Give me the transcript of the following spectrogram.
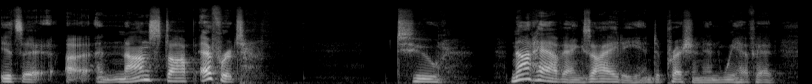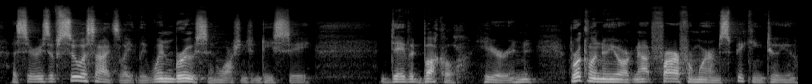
it's a, a, a nonstop effort to not have anxiety and depression. And we have had a series of suicides lately. Wynn Bruce in Washington, D.C., David Buckel here in Brooklyn, New York, not far from where I'm speaking to you.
